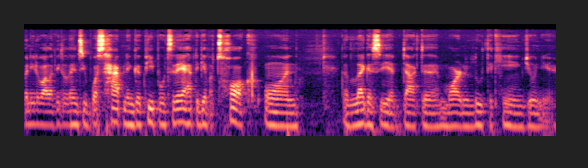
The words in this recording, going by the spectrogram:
Benito Lindsay. What's happening, good people? Today I have to give a talk on the legacy of Dr. Martin Luther King Jr.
